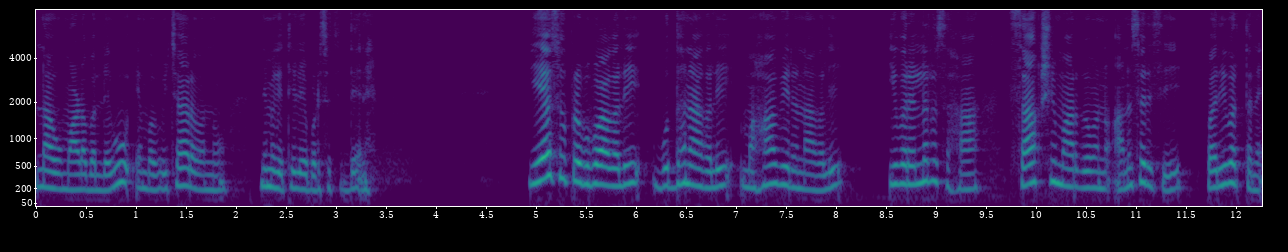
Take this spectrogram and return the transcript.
ನಾವು ಮಾಡಬಲ್ಲೆವು ಎಂಬ ವಿಚಾರವನ್ನು ನಿಮಗೆ ತಿಳಿಯಪಡಿಸುತ್ತಿದ್ದೇನೆ. ಯೇಸು ಪ್ರಭುವಾಗಲಿ, ಬುದ್ಧನಾಗಲಿ, ಮಹಾವೀರನಾಗಲಿ ಇವರೆಲ್ಲರೂ ಸಹ ಸಾಕ್ಷಿ ಮಾರ್ಗವನ್ನು ಅನುಸರಿಸಿ ಪರಿವರ್ತನೆ,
